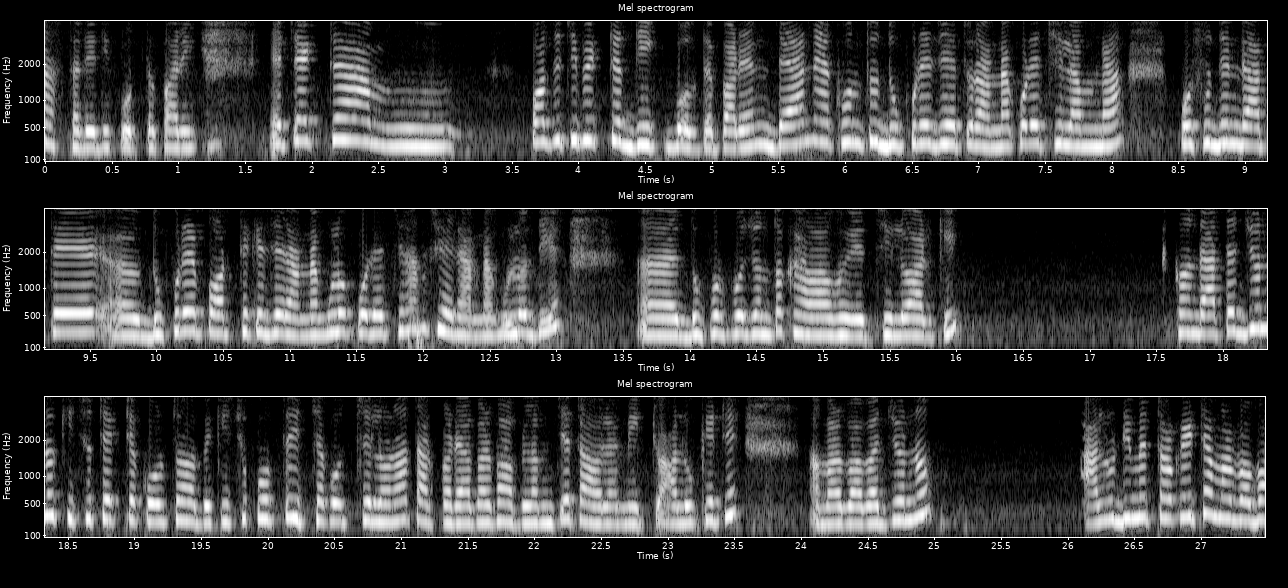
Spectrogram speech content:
নাস্তা রেডি করতে পারি। এটা একটা পজিটিভ একটা দিক বলতে পারেন। দেন এখন তো দুপুরে যেহেতু রান্না করেছিলাম না, পরশুদিন রাতে দুপুরের পর থেকে যে রান্নাগুলো করেছিলাম, সেই রান্নাগুলো দিয়ে দুপুর পর্যন্ত খাওয়া হয়েছিল আর কি। এখন রাতের জন্য কিছু তো একটা করতে হবে। কিছু করতে ইচ্ছা করছিল না, তারপরে আবার ভাবলাম যে তাহলে আমি একটু আলু কেটে আমার বাবার জন্য, আলু ডিমের তরকারিটা আমার বাবা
